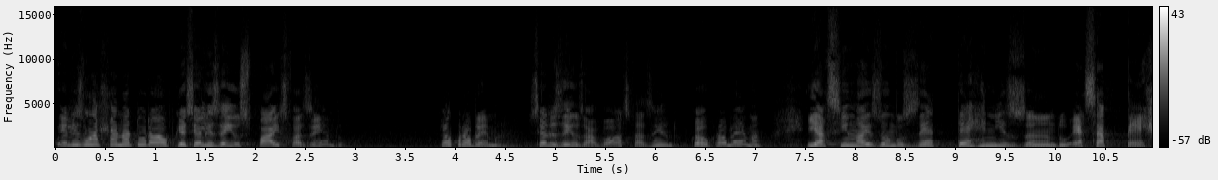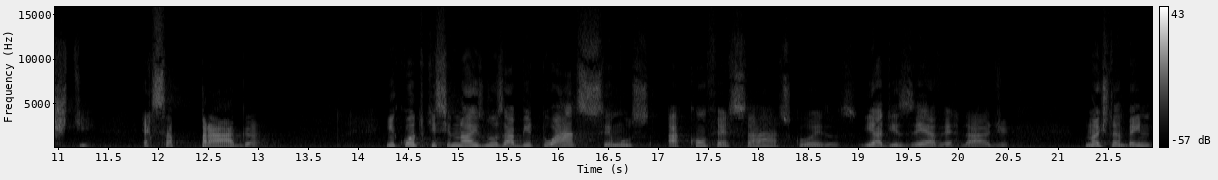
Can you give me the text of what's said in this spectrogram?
eles vão achar natural, porque se eles veem os pais fazendo, qual é o problema? Se eles veem os avós fazendo, qual é o problema? E assim nós vamos eternizando essa peste, essa praga Enquanto que se nós nos habituássemos a confessar as coisas e a dizer a verdade, nós também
